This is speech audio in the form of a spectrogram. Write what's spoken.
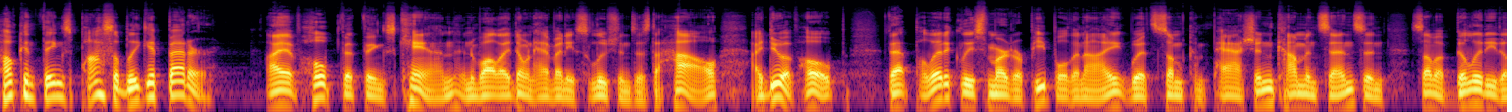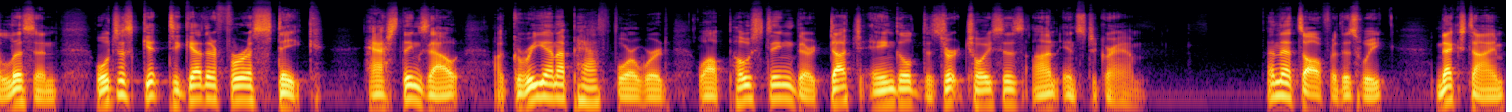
how can things possibly get better? I have hope that things can, and while I don't have any solutions as to how, I do have hope that politically smarter people than I, with some compassion, common sense, and some ability to listen, will just get together for a steak, hash things out, agree on a path forward, while posting their Dutch angled dessert choices on Instagram. And that's all for this week. Next time,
